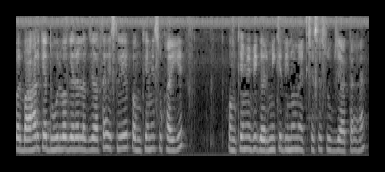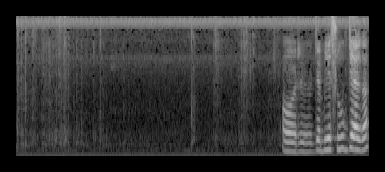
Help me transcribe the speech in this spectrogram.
पर बाहर क्या धूल वगैरह लग जाता है? इसलिए पंखे में सुखाइए। पंखे में भी गर्मी के दिनों में अच्छे से सूख जाता है। और जब ये सूख जाएगा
